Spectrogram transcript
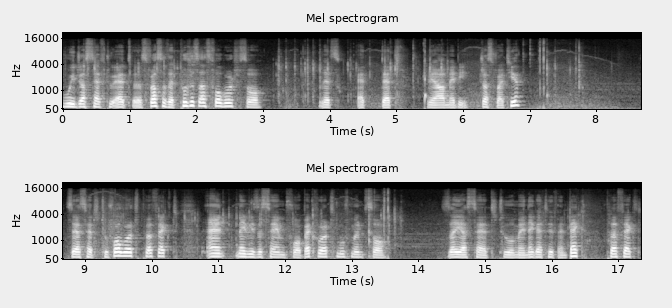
we just have to add a thruster that pushes us forward. So let's add that, yeah, maybe just right here. They're set to forward, perfect. And maybe the same for backward movement, so they are set to main negative and back, perfect.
